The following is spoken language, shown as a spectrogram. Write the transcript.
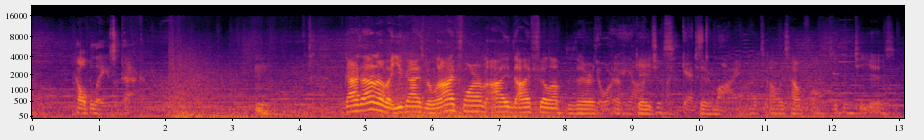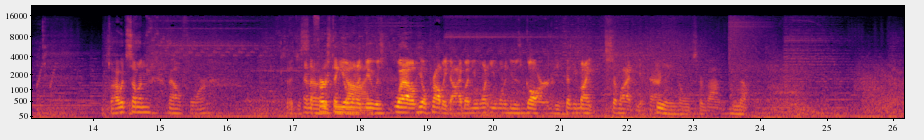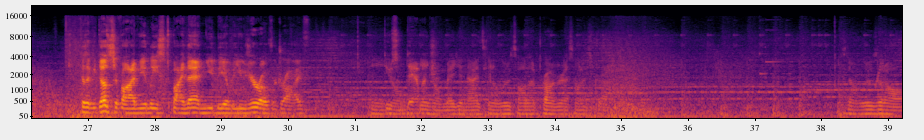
Hellblaze attack. Guys, I don't know about you guys, but when I farm, I, I fill up their uh, gauges too. mine. That's always helpful to, to use. So I would summon Valefor, So just and the first thing you'll want to do is, well, he'll probably die, but you want you want to do is guard because he might survive the attack. He ain't gonna survive. No. Because if he does survive, you at least by then you'd be able to use your overdrive. He ain't Do some damage. He ain't gonna make it now. He's gonna lose all that progress on his drive. He's gonna lose it all.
